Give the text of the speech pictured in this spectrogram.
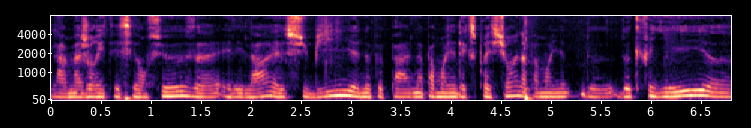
la majorité silencieuse, euh, elle est là, elle subit, elle ne peut pas, n'a pas moyen d'expression, elle n'a pas moyen de, crier. Euh.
